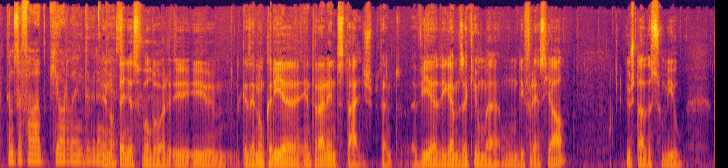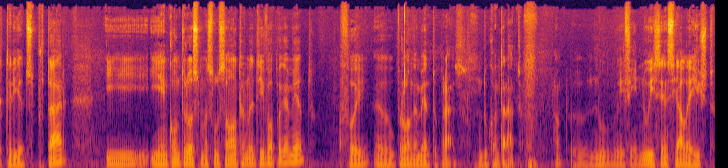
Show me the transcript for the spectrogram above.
estamos a falar de que ordem de grandeza? Eu não tenho esse valor e, e quer dizer, não queria entrar em detalhes. Portanto, havia, digamos, aqui uma, um diferencial que o Estado assumiu que teria de suportar e, e encontrou-se uma solução alternativa ao pagamento, que foi uh, o prolongamento do prazo do contrato. Pronto, no, enfim, no essencial é isto.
